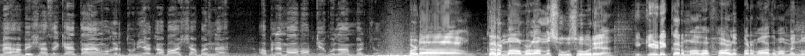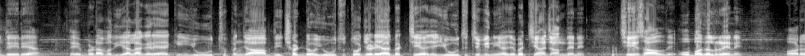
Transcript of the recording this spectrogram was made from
मैं हमेशा से कहता हूँ, अगर दुनिया का बादशाह बनना है ਆਪਣੇ ਮਾਪੇ ਦੇ ਗੁਲਾਮ ਬਣ ਜਾਓ। ਬੜਾ ਕਰਮਾਂ ਵਾਲਾ ਮਹਿਸੂਸ ਹੋ ਰਿਹਾ ਕਿ ਕਿਹੜੇ ਕਰਮਾਂ ਦਾ ਫਲ ਪਰਮਾਤਮਾ ਮੈਨੂੰ ਦੇ ਰਿਹਾ ਤੇ ਬੜਾ ਵਧੀਆ ਲੱਗ ਰਿਹਾ ਕਿ ਯੂਥ ਪੰਜਾਬ ਦੀ ਛੱਡੋ ਯੂਥ ਤੋਂ ਜਿਹੜੇ ਆ ਬੱਚੇ ਹਜੇ ਯੂਥ 'ਚ ਵੀ ਨਹੀਂ, ਹਜੇ ਬੱਚਿਆਂ 'ਚ ਆਉਂਦੇ ਨੇ 6 ਸਾਲ ਦੇ, ਉਹ ਬਦਲ ਰਹੇ ਨੇ ਔਰ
